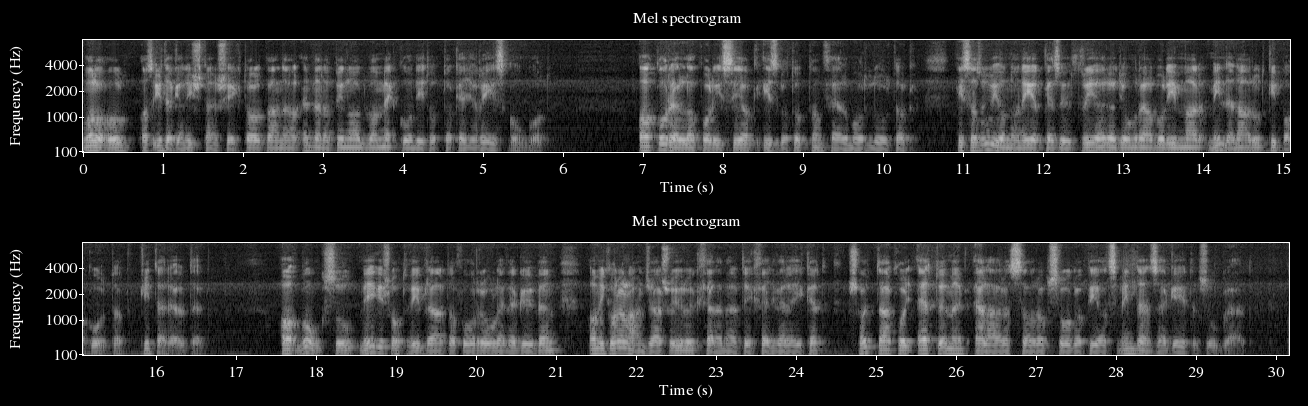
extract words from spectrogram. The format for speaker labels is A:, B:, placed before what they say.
A: Valahol az idegen istenség talpánál ebben a pillanatban megkódítottak egy részgongot. A Corella policiak izgatottan felmordultak, hisz az újonnan érkező triára gyomrából immár minden árut kipakoltak, kitereltek. A gongszó mégis ott vibrált a forró levegőben, amikor a lándzsás őrök felemelték fegyvereiket, s hagyták, hogy e tömeg elárassza a rabszolgapiac minden zegét zúgált.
